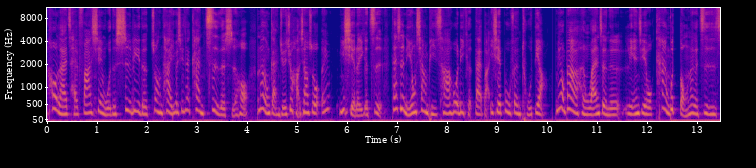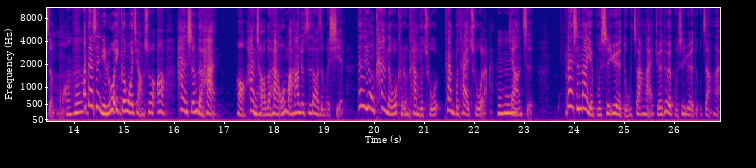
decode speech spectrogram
后来才发现，我的视力的状态，尤其在看字的时候，那种感觉就好像说，哎，你写了一个字，但是你用橡皮擦或立可带把一些部分涂掉，没有办法很完整的连接，我看不懂那个字是什么啊。但是你如果一跟我讲说，啊，汉生的汉，哦，汉朝的汉，我马上就知道怎么写。但是用看的，我可能看不出，看不太出来，这样子。但是那也不是阅读障碍，绝对不是阅读障碍，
